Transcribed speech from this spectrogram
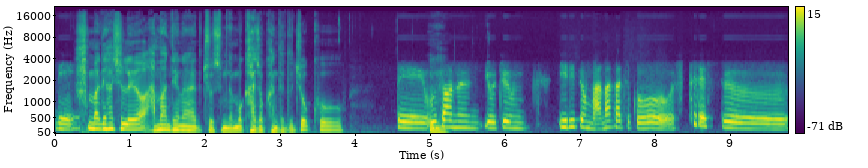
네. 한마디 하실래요? 아무한테나 좋습니다. 뭐 가족한테도 좋고. 네, 우선은 요즘 일이 좀 많아가지고 스트레스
